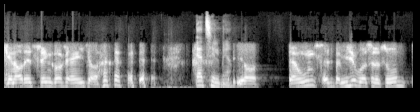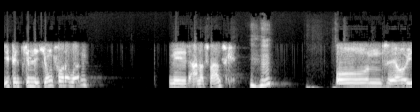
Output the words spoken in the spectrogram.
Genau deswegen rufe ich eigentlich an. Erzähl mir. ja, bei uns, also bei mir war es halt so, ich bin ziemlich jung Vater geworden. Mit 21. Und ja, ich,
